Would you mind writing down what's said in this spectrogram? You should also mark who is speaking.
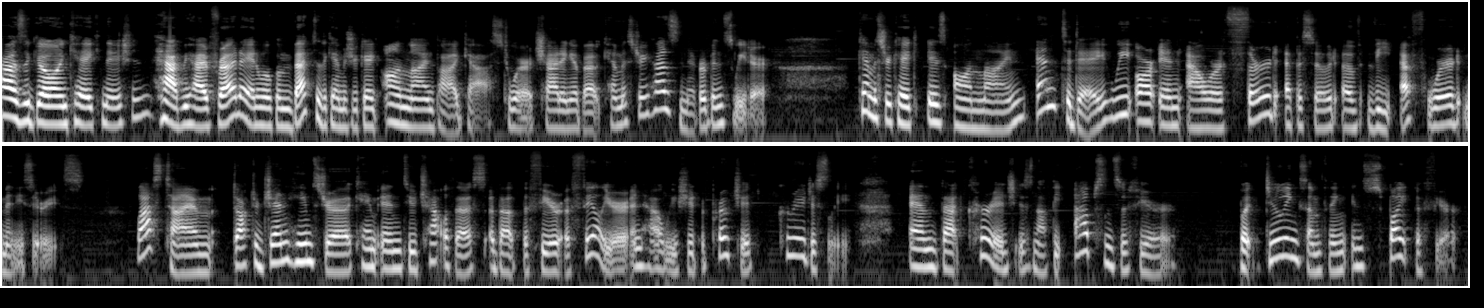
Speaker 1: How's it going, Cayk Nation? Happy High Friday, and welcome back to the Chemistry Cayk Online Podcast, where chatting about chemistry has never been sweeter. Chemistry Cayk is online, and today we are in our third episode of the F Word miniseries. Last time, Dr. Jen Heemstra came in to chat with us about the fear of failure and how we should approach it courageously, and that courage is not the absence of fear, but doing something in spite of fear.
